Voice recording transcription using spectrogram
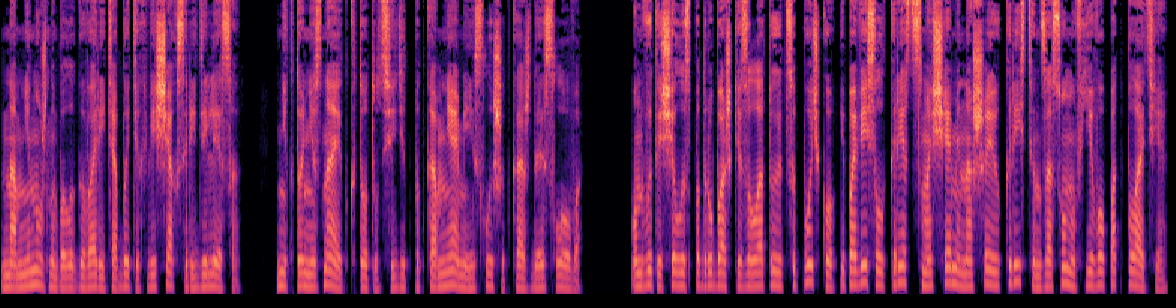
«Нам не нужно было говорить об этих вещах среди леса. Никто не знает, кто тут сидит под камнями и слышит каждое слово». Он вытащил из-под рубашки золотую цепочку и повесил крест с мощами на шею Кристин, засунув его под платье.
